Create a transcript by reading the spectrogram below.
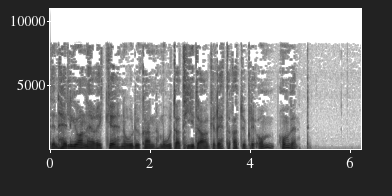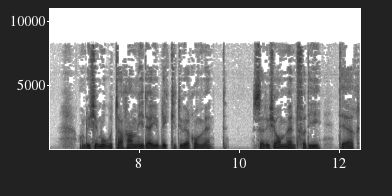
Den hellige ånd er ikke noe du kan motta ti dager etter at du ble om, omvendt. Om du ikke mottar ham i det øyeblikket du er omvendt, så er du ikke omvendt fordi det er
